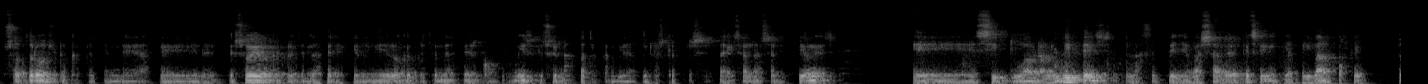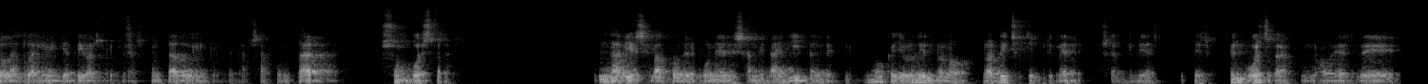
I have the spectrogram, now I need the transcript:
vosotros, lo que pretende hacer el PSOE, lo que pretende hacer Izquierda Unida, lo que pretende hacer el Compromiso, que sois las cuatro candidaturas que presentáis a las elecciones. Eh, si tú ahora lo dices, la gente ya va a saber que esa iniciativa, o que todas las iniciativas que me has contado y que me vas a contar son vuestras nadie se va a poder poner esa medallita y decir, no, que yo lo digo, no, no, lo has dicho tú primero. O sea, la idea es, vuestra, no es, de,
